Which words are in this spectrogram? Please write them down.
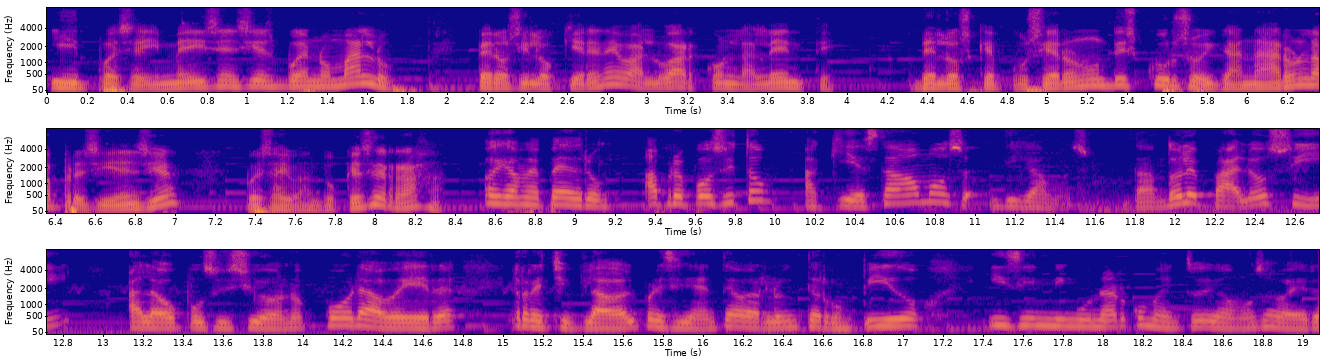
y pues ahí me dicen si es bueno o malo. Pero si lo quieren evaluar con la lente de los que pusieron un discurso y ganaron la presidencia, pues a Iván Duque se raja. Óigame, Pedro, a propósito, aquí estábamos, digamos, dándole palo, sí, a la oposición por haber rechiflado al presidente, haberlo interrumpido y sin ningún argumento, digamos, haber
